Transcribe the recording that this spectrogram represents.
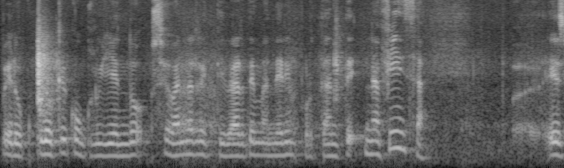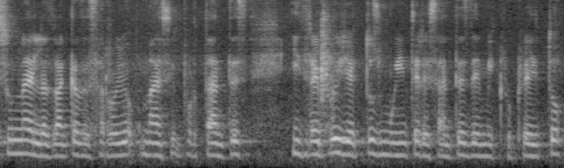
pero creo que concluyendo se van a reactivar de manera importante. Nafinsa es una de las bancas de desarrollo más importantes y trae proyectos muy interesantes de microcrédito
